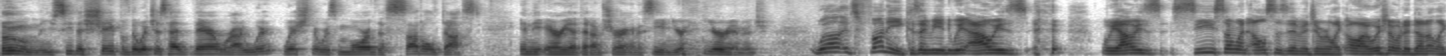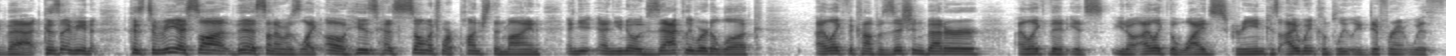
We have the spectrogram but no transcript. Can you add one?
boom, you see the shape of the witch's head there, where I wish there was more of the subtle dust in the area that I'm sure I'm going to see in your, your image. Well, it's funny because I mean, we always we always see someone else's image and we're like, oh, I wish I would have done it like that. Because I mean, because to me, I saw this and I was like, oh, his has so much more punch than mine, and you and you know exactly where to look. I like the composition better. I like that it's you know I like the wide screen because I went completely different with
